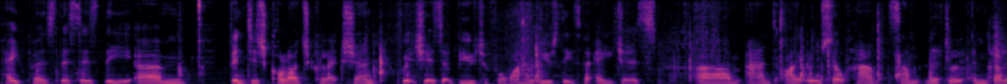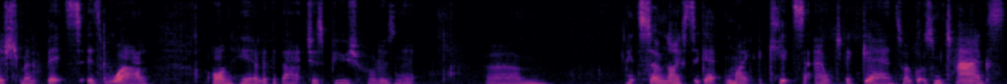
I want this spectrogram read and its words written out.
papers. This is the um, vintage collage collection which is beautiful i haven't used these for ages um, and i also have some little embellishment bits as well on here. Look at that. Just beautiful isn't it? Um, it's so nice to get my kits out again. So I've got some tags.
